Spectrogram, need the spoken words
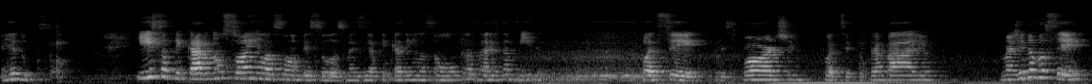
reduz. Isso aplicado não só em relação a pessoas, mas é aplicado em relação a outras áreas da vida. Pode ser para esporte, pode ser para trabalho. Imagina você,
